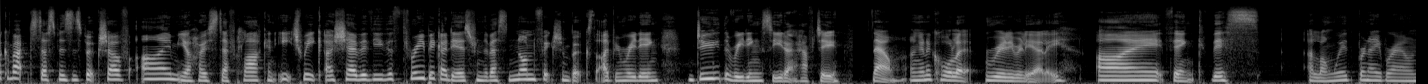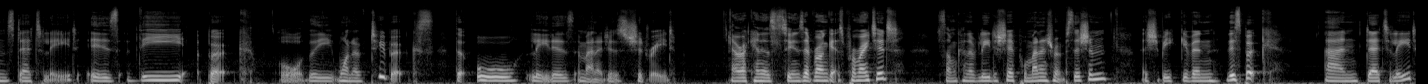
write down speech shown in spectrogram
Welcome back to Steph's Business Bookshelf. I'm your host, Steph Clarke, and each week I share with you the three big ideas from the best non fiction books that I've been reading. Do the reading so you don't have to. Now, I'm going to call it really, really early. I think this, along with Brene Brown's Dare to Lead, is the book or the one of two books that all leaders and managers should read. I reckon as soon as everyone gets promoted, some kind of leadership or management position, they should be given this book and Dare to Lead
